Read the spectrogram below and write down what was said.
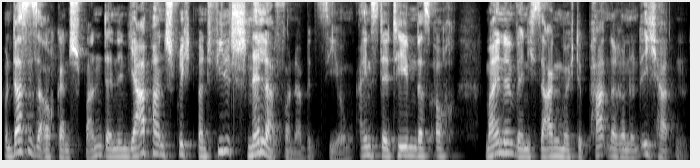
Und das ist auch ganz spannend, denn in Japan spricht man viel schneller von einer Beziehung. Eins der Themen, das auch meine, wenn ich sagen möchte, Partnerin und ich hatten.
